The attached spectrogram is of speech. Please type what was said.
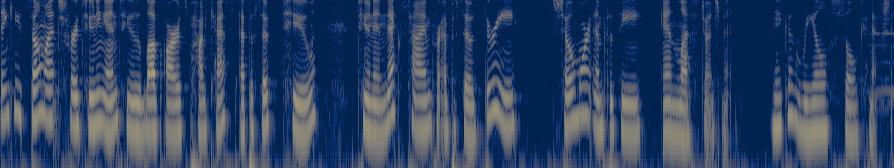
Thank you so much for tuning in to love ours podcast episode 2 tune in next time for episode 3 show more empathy and less judgment make a real soul connection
